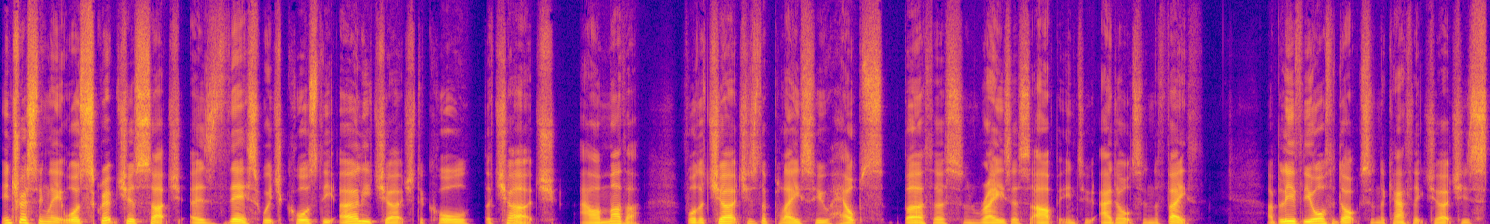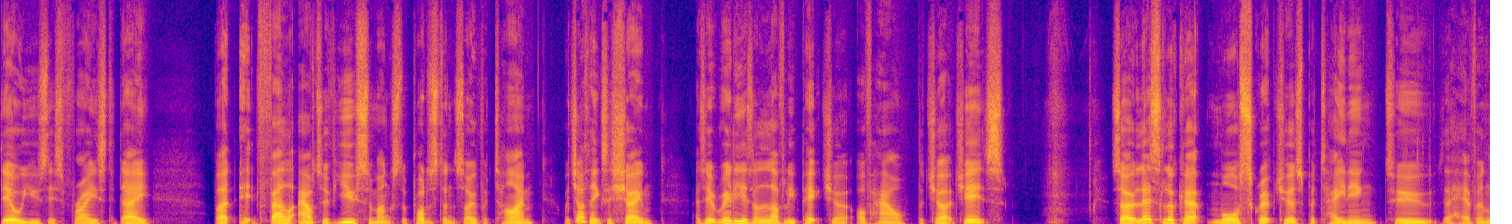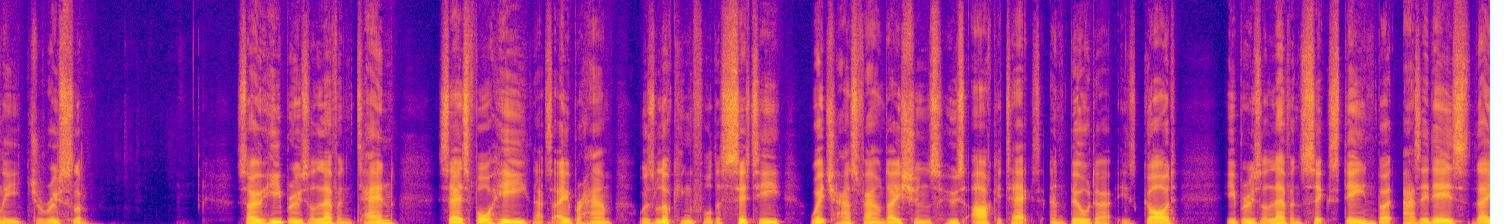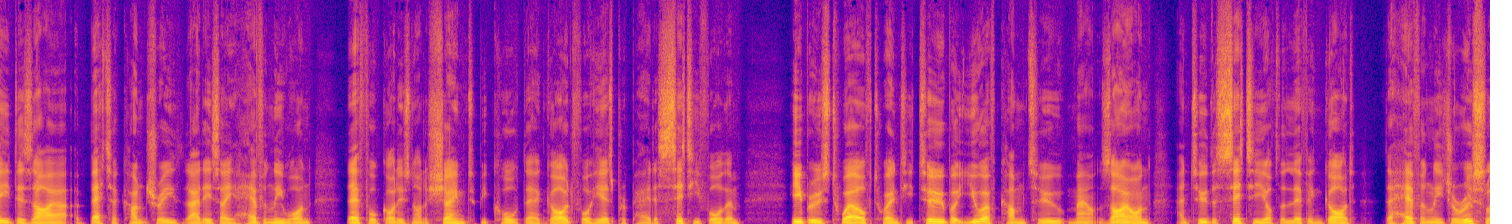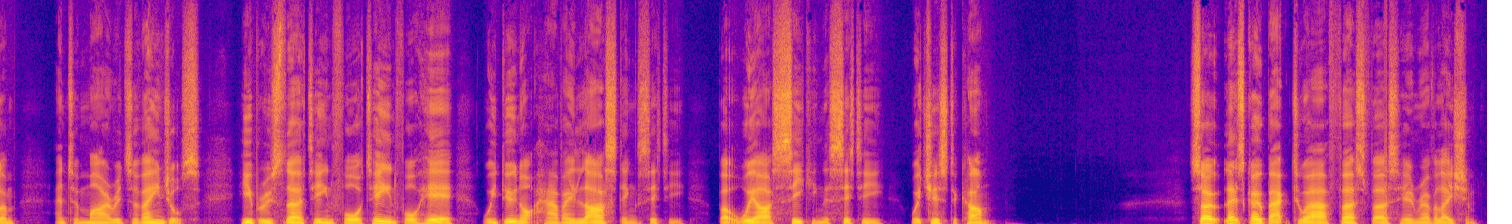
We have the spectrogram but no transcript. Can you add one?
Interestingly it was scriptures such as this which caused the early church to call the church our mother for the church is the place who helps birth us and raise us up into adults in the faith. I believe the Orthodox and the Catholic churches still use this phrase today, but it fell out of use amongst the Protestants over time, which I think is a shame, as it really is a lovely picture of how the church is. So let's look at more scriptures pertaining to the heavenly Jerusalem. So Hebrews 11:10 says for he, that's Abraham, was looking for the city which has foundations whose architect and builder is God. Hebrews 11:16 but as it is they desire a better country that is a heavenly one. Therefore God is not ashamed to be called their God for he has prepared a city for them. Hebrews 12:22 but you have come to Mount Zion and to the city of the living God the heavenly Jerusalem and to myriads of angels. Hebrews 13:14 for here we do not have a lasting city but we are seeking the city which is to come so let's go back to our first verse here in Revelation.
